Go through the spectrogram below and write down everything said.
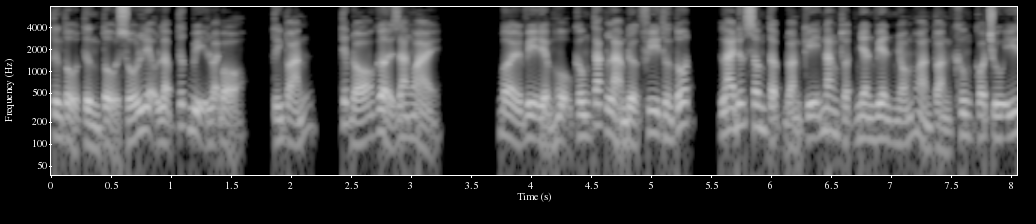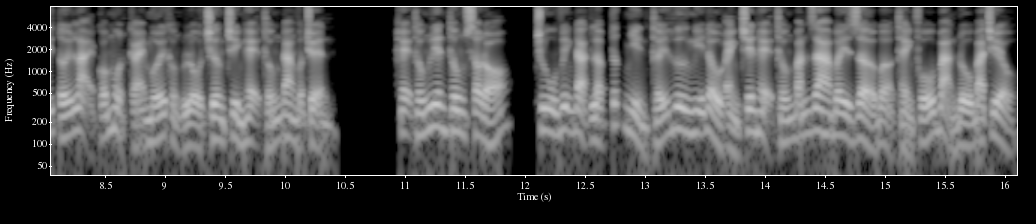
từng tổ từng tổ số liệu lập tức bị loại bỏ, tính toán, tiếp đó gửi ra ngoài. Bởi vì hiểm hộ công tác làm được phi thường tốt, lai đức xâm tập đoàn kỹ năng thuật nhân viên nhóm hoàn toàn không có chú ý tới lại có một cái mới khổng lồ chương trình hệ thống đang vận chuyển. Hệ thống liên thông sau đó, chu vĩnh đạt lập tức nhìn thấy hư nghĩ đầu ảnh trên hệ thống bắn ra bây giờ bờ thành phố bản đồ ba triệu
